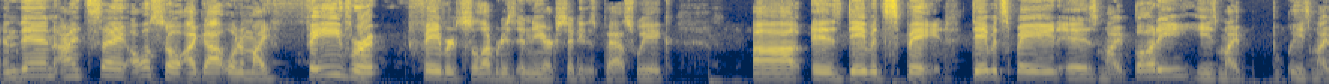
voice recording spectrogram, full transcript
And then I'd say also I got one of my favorite favorite celebrities in New York City this past week. Uh, is David Spade. David Spade is my buddy. He's my he's my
